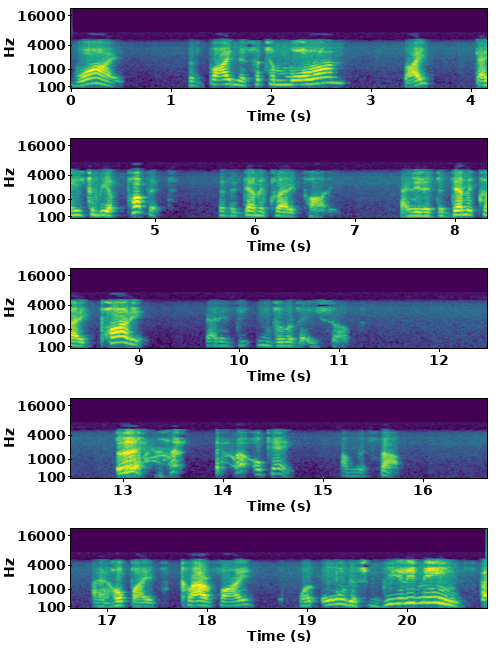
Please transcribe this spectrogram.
Why? Because Biden is such a moron, right? That he can be a puppet to the Democratic Party. And it is the Democratic Party that is the evil of Esau. okay, I'm going to stop. I hope I've clarified what all this really means.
